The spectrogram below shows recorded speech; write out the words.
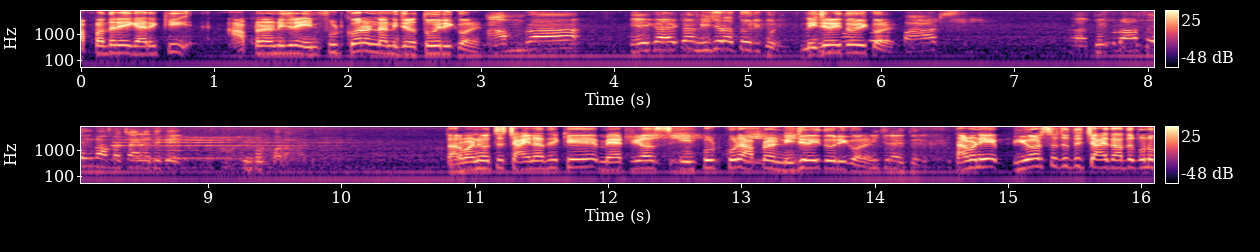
আপনাদের এই গাড়ি কি আপনারা নিজেরা ইনপুট করেন না নিজেরা তৈরি করেন? আমরা এই গাড়িটা নিজেরা তৈরি করি। নিজেরাই তৈরি করেন? পার্টস যেগুলো আছে এগুলো আমরা চায়না থেকে ইম্পোর্ট করা হয়। তার মানে হচ্ছে চায়না থেকে ম্যাটেরিয়ালস ইনপুট করে আপনারা নিজেরাই তৈরি করেন। নিজেরাই তৈরি মানে ভিউয়ার্স যদি চায় তাদের কোনো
